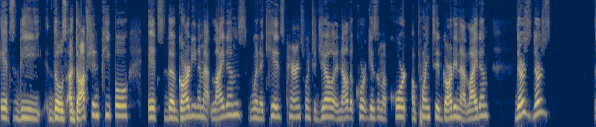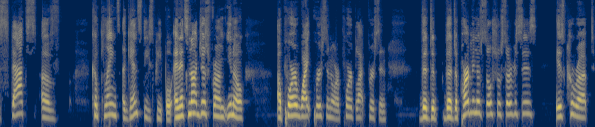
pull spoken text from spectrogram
it's the those adoption people it's the guardian ad litems when a kid's parents went to jail and now the court gives them a court appointed guardian ad litem. There's there's stacks of complaints against these people and it's not just from you know a poor white person or a poor black person. The de- the department of social services is corrupt.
